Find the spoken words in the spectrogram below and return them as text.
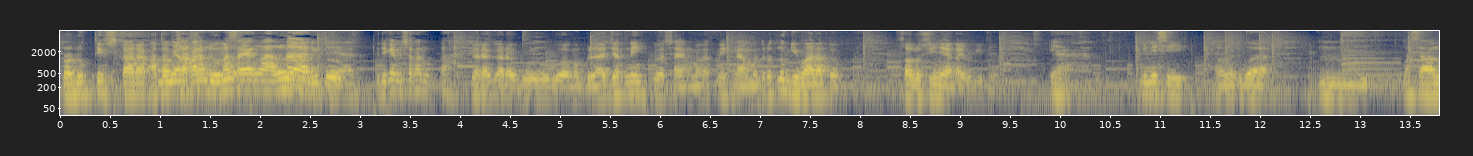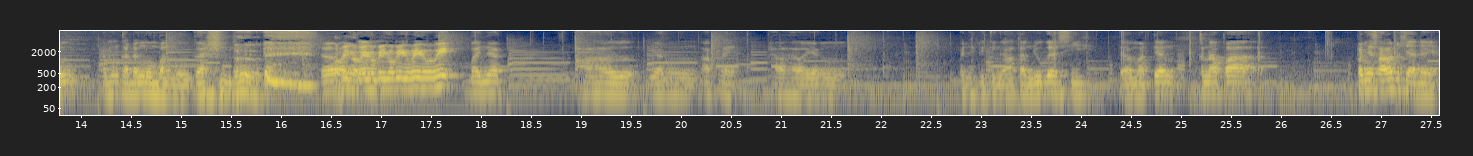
produktif sekarang atau misalkan Menyalahkan dulu masa yang lalu lah gitu ya. jadi kan misalkan ah gara-gara dulu gua ngebelajar nih gua sayang banget nih nah menurut lu gimana tuh solusinya kayak begitu ya gini sih kalau menurut gua. Hmm, masa lalu emang kadang membanggakan. Dalam kopi kopi artian kopi kopi kopi kopi banyak hal yang apa ya hal-hal yang banyak ditinggalkan juga sih. Dalam artian kenapa penyesalan pasti ada ya?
